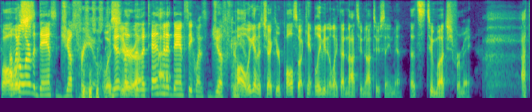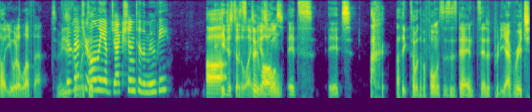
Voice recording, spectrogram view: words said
Paul, I'm going to learn the dance just for you. What's Just your, the, uh, the, 10 minute dance sequence just for Paul, you. we got to check your pulse. So I can't believe you didn't like that not to not to scene, man. That's too much for me. I thought you would have loved that. It's a Is musical. that It's your a- only objection to the movie? Uh, He just doesn't it's like too long. musicals. It's It, I think some of the performances, as Dan said, are pretty average,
